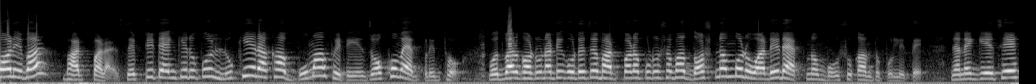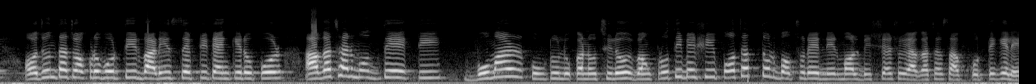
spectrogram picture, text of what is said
পর এবার ভাটপাড়ায়। সেফটি ট্যাঙ্কের উপর লুকিয়ে রাখা বোমা ফেটে জখম এক বৃদ্ধ। বুধবার ঘটনাটি ঘটেছে ভাটপাড়া পুরসভার দশ নম্বর ওয়ার্ডের এক নম্বর সুকান্তপল্লিতে। জানা গিয়েছে, অজন্তা চক্রবর্তীর বাড়ির সেফটি ট্যাঙ্কের উপর আগাছার মধ্যে একটি বোমার কৌটো লুকানো ছিল এবং প্রতিবেশী পঁচাত্তর বছরের নির্মল বিশ্বাস ওই আগাছা সাফ করতে গেলে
